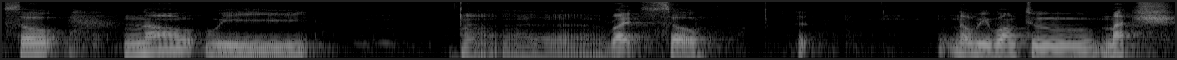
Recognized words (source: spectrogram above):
so now we, uh, right, so uh, now we want to match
